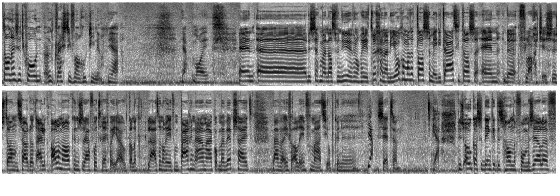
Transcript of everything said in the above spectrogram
dan is het gewoon een kwestie van routine. ja. Ja, mooi. En eh, dus zeg maar, en als we nu even nog weer teruggaan naar de yogamattentassen, meditatietassen en de vlaggetjes. Dus dan zou dat eigenlijk allemaal kunnen ze daarvoor terecht bij jou. Dan kan ik later nog even een pagina aanmaken op mijn website waar we even alle informatie op kunnen Ja. zetten. Ja, dus ook als ze denken het is handig voor mezelf,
